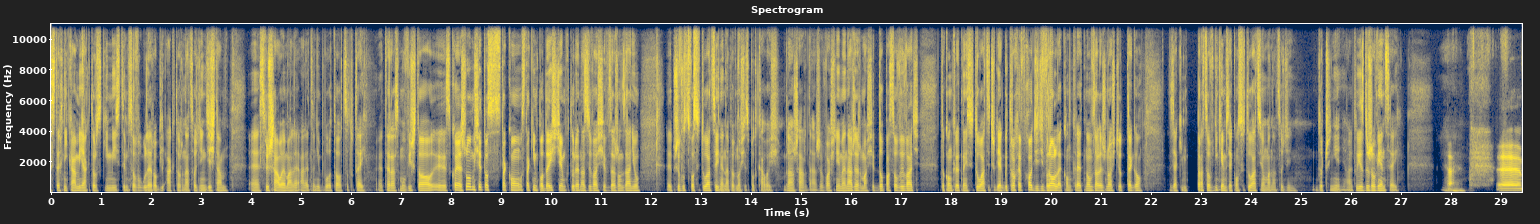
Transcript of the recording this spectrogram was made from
z technikami aktorskimi, z tym, co w ogóle robi aktor na co dzień. Gdzieś tam e, słyszałem, ale, ale to nie było to, co tutaj e, teraz mówisz. To e, skojarzyło mi się to z, taką, z takim podejściem, które nazywa się w zarządzaniu e, przywództwo sytuacyjne. Na pewno się spotkałeś, Blancharda, że właśnie menadżer ma się dopasowywać do konkretnej sytuacji, czyli jakby trochę wchodzić w rolę konkretną w zależności od tego, z jakim pracownikiem, z jaką sytuacją ma na co dzień do czynienia. Ale tu jest dużo więcej. Tak. E,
